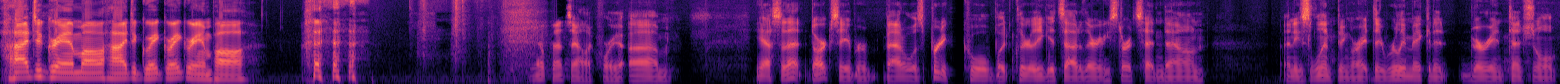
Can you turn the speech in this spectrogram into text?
Hide your grandma, hide your great great grandpa. yep, that's Alec for you. Um, yeah, so that dark saber battle was pretty cool, but clearly he gets out of there and he starts heading down, and he's limping. Right, they really make it a very intentional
